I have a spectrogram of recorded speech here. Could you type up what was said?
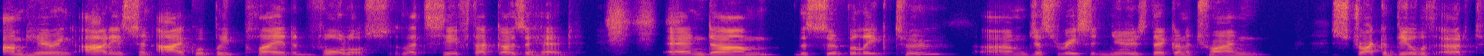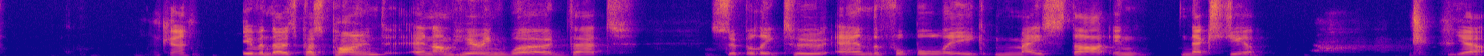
I'm hearing Aris and AEK will be played at Volos. Let's see if that goes ahead. And um, the Super League Two um, just recent news, they're going to try and strike a deal with ERT. Okay. Even though it's postponed, and I'm hearing word that Super League Two and the Football League may start in next year. Yeah.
